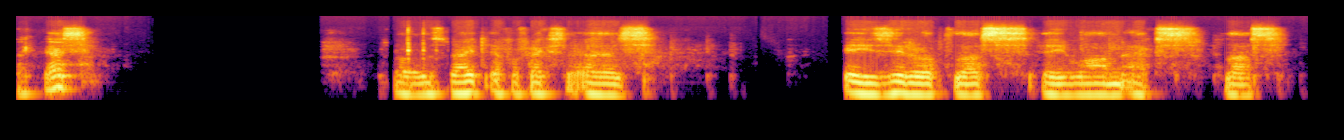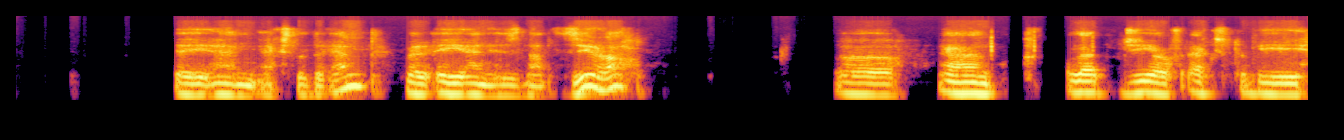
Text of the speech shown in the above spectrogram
like this. So let's write f of x as a0 plus a1x plus a n x to the n, where an is not zero. Uh, and let g of x to be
